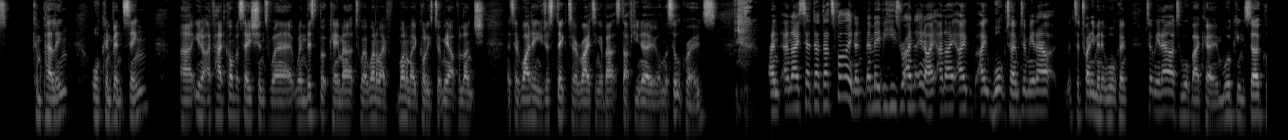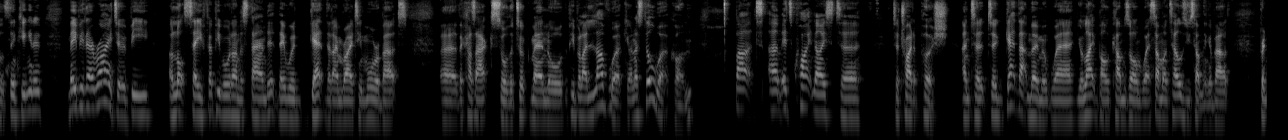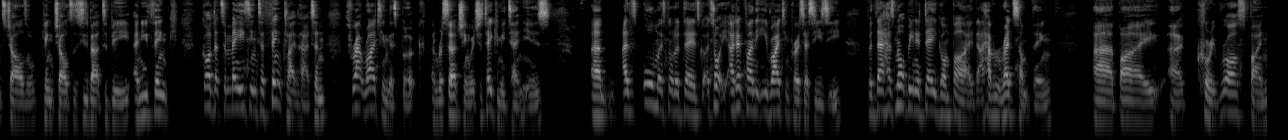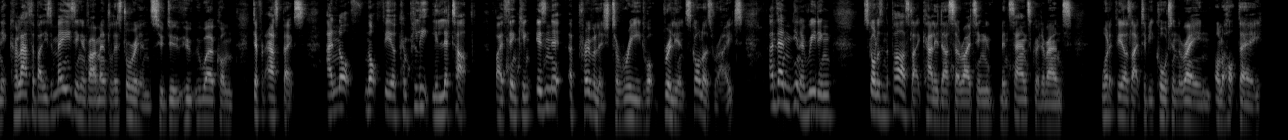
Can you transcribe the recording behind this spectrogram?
compelling or convincing. Uh, you know, I've had conversations where when this book came out, where one of my one of my colleagues took me out for lunch and said, "Why don't you just stick to writing about stuff you know on the Silk Roads?" and and I said that that's fine, and, and maybe he's right. And, you know, I, and I, I, I walked home. Took me an hour. It's a twenty minute walk home. Took me an hour to walk back home, walking in circles, thinking, you know, maybe they're right. It would be a lot safer. People would understand it. They would get that I'm writing more about uh, the Kazakhs or the Turkmen or the people I love working on. I still work on, but um, it's quite nice to to try to push and to to get that moment where your light bulb comes on, where someone tells you something about Prince Charles or King Charles as he's about to be, and you think, God, that's amazing to think like that. And throughout writing this book and researching, which has taken me ten years, um, it's almost not a day. It's, got, it's not. I don't find the e writing process easy, but there has not been a day gone by that I haven't read something uh, by uh, Corey Ross, by Nick Cullather, by these amazing environmental historians who do who, who work on different aspects, and not not feel completely lit up by thinking, isn't it a privilege to read what brilliant scholars write? And then you know, reading scholars in the past like Kalidasa writing in Sanskrit around what it feels like to be caught in the rain on a hot day,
